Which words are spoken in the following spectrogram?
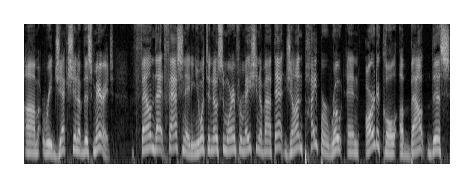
um, rejection of this marriage. Found that fascinating. You want to know some more information about that? John Piper wrote an article about this,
